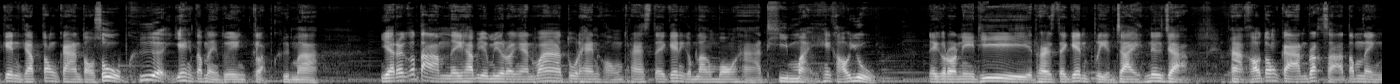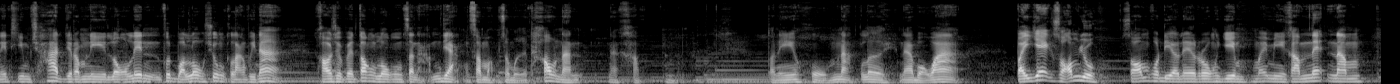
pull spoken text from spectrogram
เกนครับต้องการต่อสู้เพื่อแย่งตำแหน่งตัวเองกลับคืนมา อย่างไรก็ตามนะครับยังมีรายงานว่าตัวแทนของทรสเตเกนกำลังมองหาทีมใหม่ให้เขาอยู่ ในกรณีที่ทรสเตเกนเปลี่ยนใจเนื่องจากหากเขาต้องการรักษาตำแหน่งในทีมชาติเยอรมนีลงเล่นฟุตบอลโลกช่วงกลางปีหน้า เขาจะเป็นต้องลงสนามอย่างสม่ำเสมอเท่านั้นนะครับตอนนี้โหมหนักเลยนะบอกว่า ไปแยกซ้อมอยู่ ซ้อมคนเดียวในโรงยิม ไม่มีคำแนะนำ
